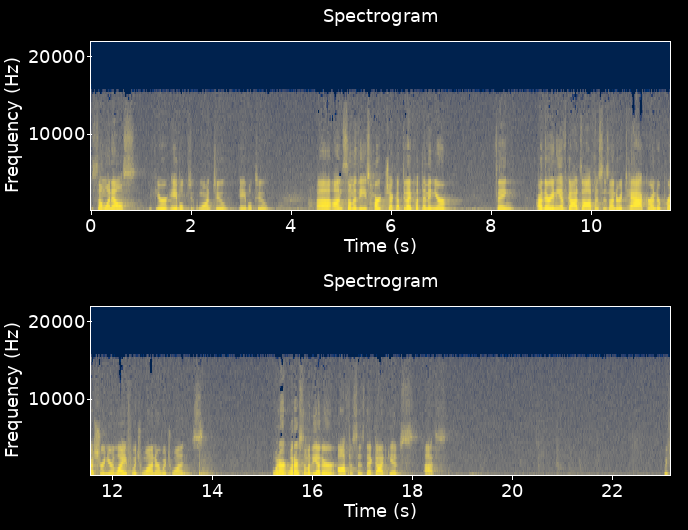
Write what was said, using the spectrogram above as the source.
someone else, if you're able to, want to, able to, uh, on some of these heart checkup. Did I put them in your thing? Are there any of God's offices under attack or under pressure in your life? Which one or which ones? What are, what are some of the other offices that God gives us? We've,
